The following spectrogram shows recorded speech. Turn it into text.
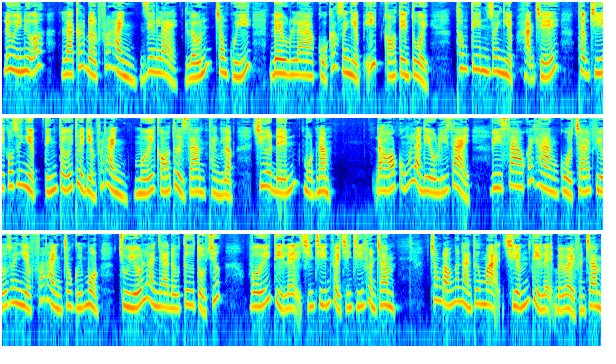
Lưu ý nữa là các đợt phát hành riêng lẻ lớn trong quý đều là của các doanh nghiệp ít có tên tuổi, thông tin doanh nghiệp hạn chế, thậm chí có doanh nghiệp tính tới thời điểm phát hành mới có thời gian thành lập chưa đến một năm. Đó cũng là điều lý giải vì sao khách hàng của trái phiếu doanh nghiệp phát hành trong quý 1 chủ yếu là nhà đầu tư tổ chức với tỷ lệ 99,99%, trong đó ngân hàng thương mại chiếm tỷ lệ 77%.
